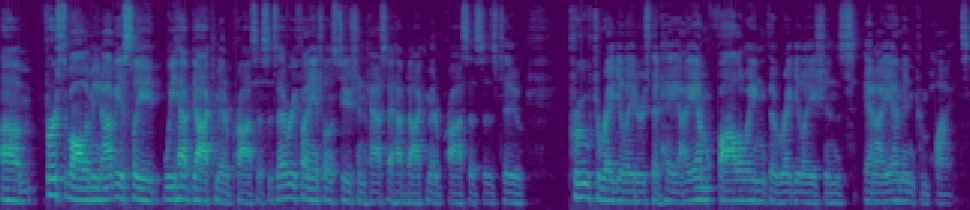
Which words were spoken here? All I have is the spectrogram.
Um, first of all, I mean, obviously, we have documented processes. Every financial institution has to have documented processes to prove to regulators that, hey, I am following the regulations and I am in compliance.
